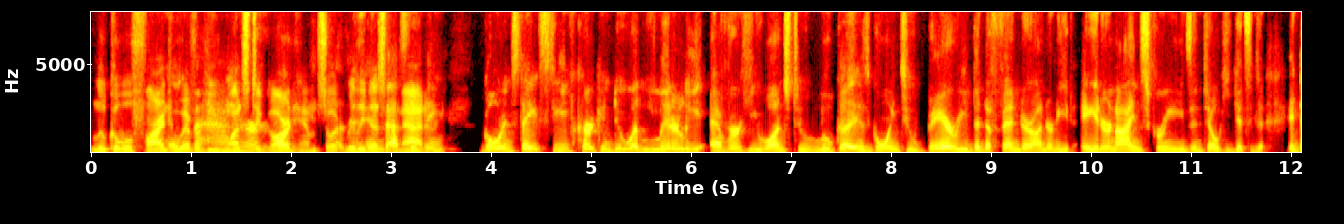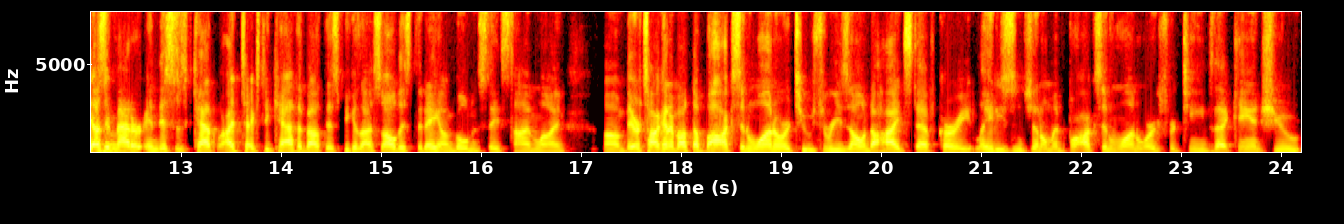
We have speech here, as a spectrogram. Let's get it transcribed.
Luka will find whoever he wants to guard him. So it really doesn't matter. Golden State, Steve Kerr can do what literally ever he wants to. Luka is going to bury the defender underneath eight or nine screens until he gets it. It doesn't matter. And this is Kath. I texted Kath about this because I saw this today on Golden State's timeline Um, they're talking about the box and one or two three zone to hide Steph Curry. Ladies and gentlemen, box and one works for teams that can't shoot.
